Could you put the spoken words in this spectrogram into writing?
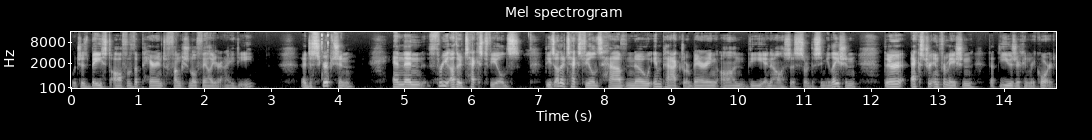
which is based off of the parent functional failure ID, a description, and then three other text fields. These other text fields have no impact or bearing on the analysis or the simulation. They're extra information that the user can record.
